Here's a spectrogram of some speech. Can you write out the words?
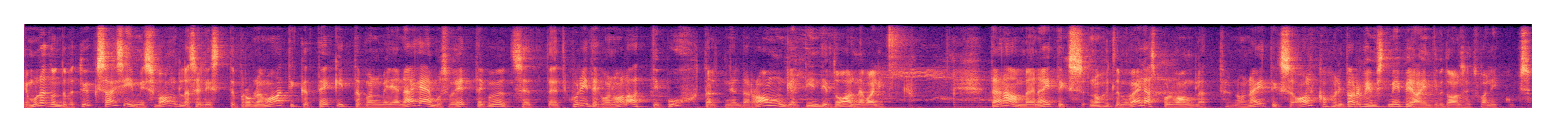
ja mulle tundub, et üks asi, mis vangla sellist problemaatikat tekitab, on meie nägemus või ettekujutus, et, et kuritegu on alati puhtalt nii-öelda rangelt individuaalne valik täna me näiteks noh, ütleme väljaspool vanglat, noh näiteks alkoholi tarbimist me ei pea individuaalseks valikuks.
